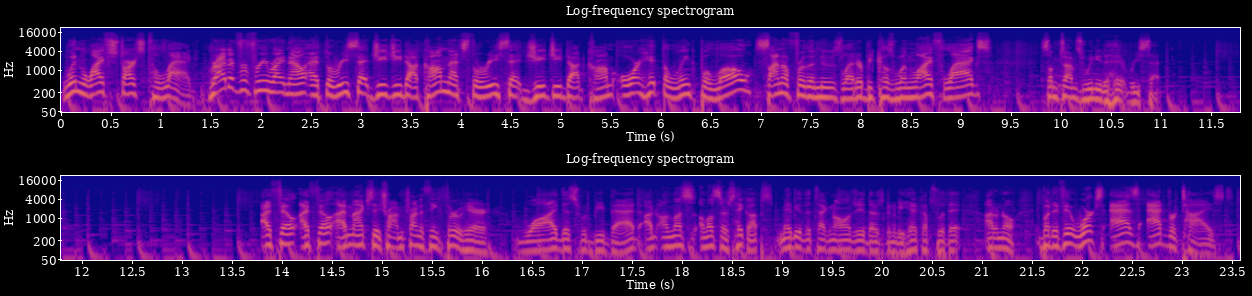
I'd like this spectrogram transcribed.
when life starts to lag. Grab it for free right now at theresetgg.com. That's theresetgg.com, or hit the link below. Sign up for the newsletter because when life lags, sometimes we need to hit reset. I feel I feel I'm actually trying I'm trying to think through here why this would be bad unless unless there's hiccups maybe the technology there's going to be hiccups with it I don't know but if it works as advertised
